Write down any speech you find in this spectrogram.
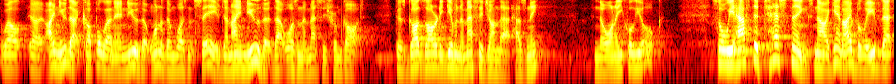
well, uh, I knew that couple, and I knew that one of them wasn't saved, and I knew that that wasn't a message from God. Because God's already given a message on that, hasn't He? No unequal yoke. So we have to test things. Now, again, I believe that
